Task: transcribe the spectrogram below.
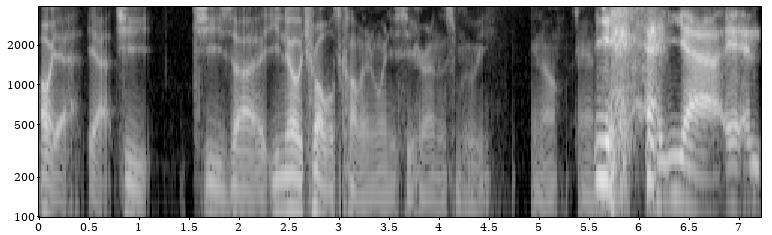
Oh yeah, yeah. She she's uh you know trouble's coming when you see her in this movie. You know. And, Yeah, yeah. And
